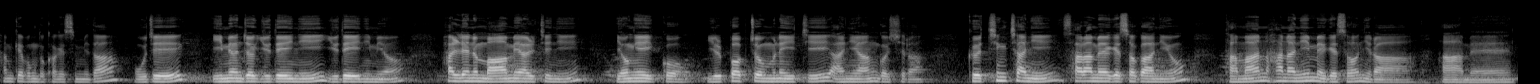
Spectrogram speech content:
함께 봉독하겠습니다. 오직 이면적 유대인이 유대인이며 할례는 마음에 할지니 영에 있고 율법 조문에 있지 아니한 것이라 그 칭찬이 사람에게서가 아니요 다만 하나님에게서니라 아멘.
